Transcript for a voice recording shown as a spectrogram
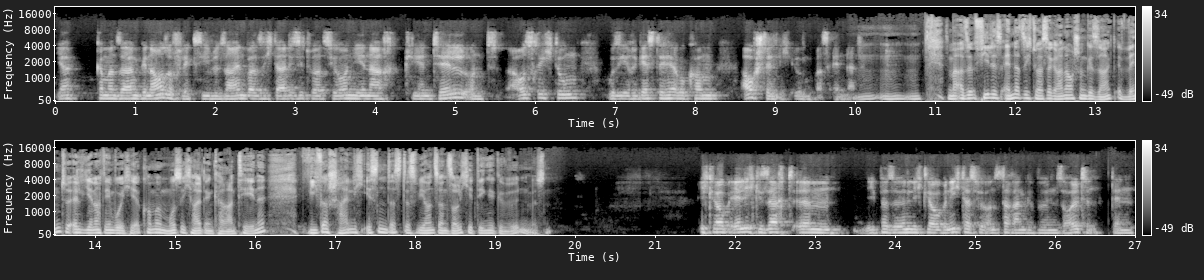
ja, kann man sagen, genauso flexibel sein, weil sich da die Situation je nach Klientel und Ausrichtung, wo sie ihre Gäste herbekommen, auch ständig irgendwas ändert. Mhm, mhm. Also vieles ändert sich, du hast ja gerade auch schon gesagt, eventuell, je nachdem, wo ich herkomme, muss ich halt in Quarantäne. Wie wahrscheinlich ist denn das, dass wir uns an solche Dinge gewöhnen müssen? Ich glaube ehrlich gesagt, ähm, ich persönlich glaube nicht, dass wir uns daran gewöhnen sollten. Denn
